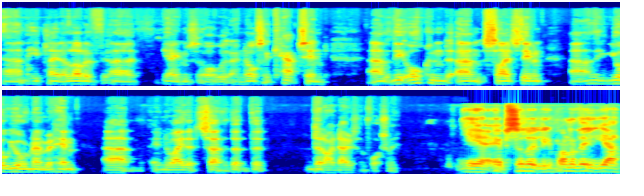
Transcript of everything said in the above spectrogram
um, he played a lot of uh, games or, and also captained um, the Auckland um, side. Stephen, uh, you'll, you'll remember him in a way that that that that I don't, unfortunately. Yeah, absolutely. One of the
